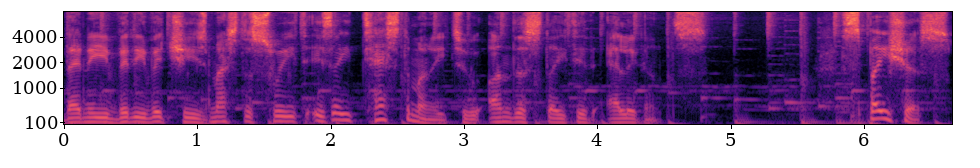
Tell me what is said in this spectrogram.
Veni Vidi Vici's master suite is a testimony to understated elegance. Spacious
